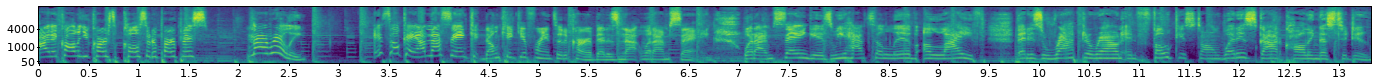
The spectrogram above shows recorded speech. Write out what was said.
Are they calling you closer to purpose? Not really. It's okay. I'm not saying don't kick your friend to the curb. That is not what I'm saying. What I'm saying is we have to live a life that is wrapped around and focused on what is God calling us to do.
